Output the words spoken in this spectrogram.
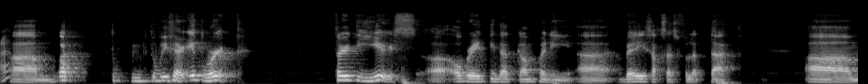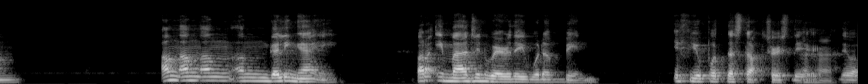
Ah. Um, but to, to be fair, it worked. 30 years uh, operating that company, uh, very successful at that. Um, ang ang ang ang galing nga eh. Parang imagine where they would have been if you put the structures there, Aha. di ba?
